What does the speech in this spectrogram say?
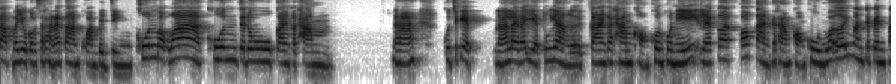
กลับมาอยู่กับสถานการณ์ความเป็นจริง คุณบอกว่าคุณจะดูการกระทำนะคะคุณจะเก็บ นะรายละเอียดทุกอย่างเลย การกระทำของคนคนนี้ และก็ก็การกระทำของคุณว่าเอ้ยมันจะเป็นไป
